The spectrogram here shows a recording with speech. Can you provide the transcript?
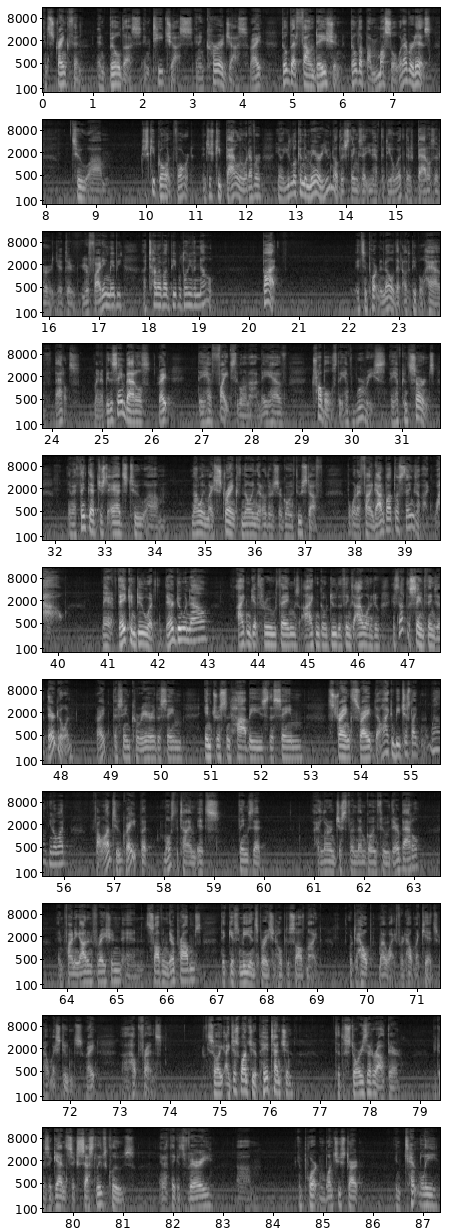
and strengthen and build us and teach us and encourage us, right? Build that foundation, build up our muscle, whatever it is, to um, just keep going forward and just keep battling whatever you know you look in the mirror you know there's things that you have to deal with. There's battles that are that you're fighting. Maybe a ton of other people don't even know. But it's important to know that other people have battles. Might not be the same battles right? They have fights going on. They have troubles. They have worries. They have concerns. And i think that just adds to um, not only my strength knowing that others are going through stuff but when i find out about those things i'm like wow man, if they can do what they're doing now, I can get through things. I can go do the things I want to do. It's not the same things that they're doing, right? The same career, the same interests and hobbies, the same strengths, right? Oh, I can be just like, well, you know what? If I want to, great. But most of the time, it's things that I learned just from them going through their battle and finding out information and solving their problems that gives me inspiration, hope to solve mine or to help my wife or to help my kids or help my students, right? Uh, help friends. So I, I just want you to pay attention to the stories that are out there because, again, success leaves clues. And I think it's very um, important once you start intently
